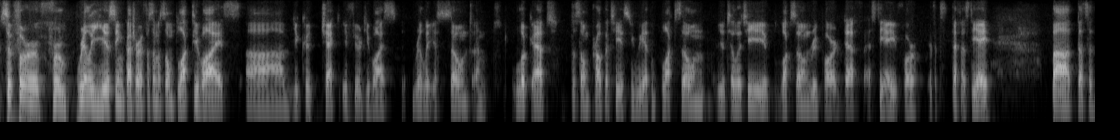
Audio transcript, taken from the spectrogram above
So for for really using Btrfs on its own block device, um, you could check if your device really is zoned and look at the zone properties. We have the blkzone utility, blkzone report def SDA for if it's def SDA, but that's a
